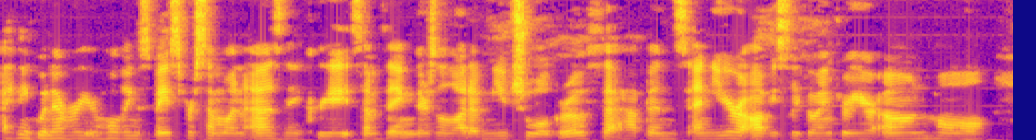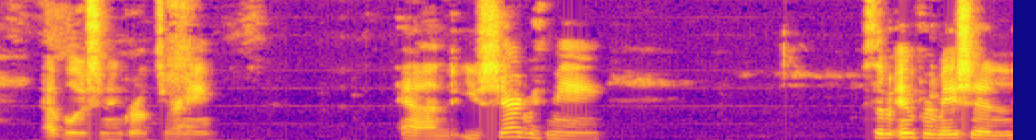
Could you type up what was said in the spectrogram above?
I think whenever you're holding space for someone as they create something, there's a lot of mutual growth that happens. And you're obviously going through your own whole evolution and growth journey. And you shared with me some information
